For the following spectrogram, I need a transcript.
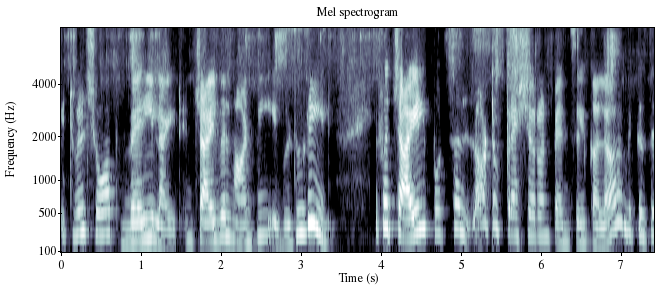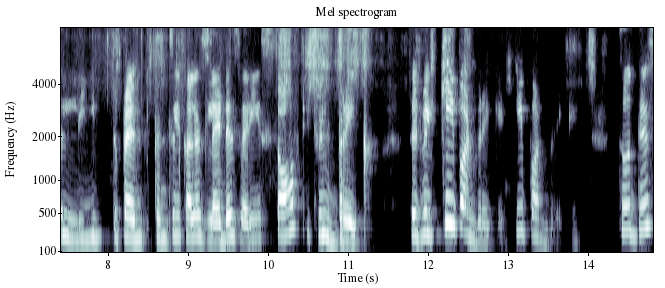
it will show up very light and child will not be able to read. If a child puts a lot of pressure on pencil color because the lead, the pen, pencil color's lead is very soft, it will break. So it will keep on breaking, keep on breaking. So this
